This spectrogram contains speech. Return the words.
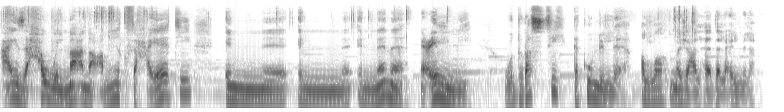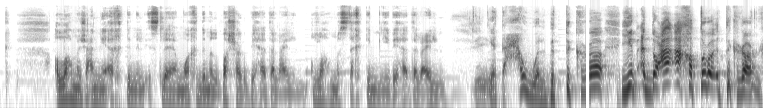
عايز أحول معنى عميق في حياتي إن إن إن أنا علمي ودراستي تكون لله. اللهم اجعل هذا العلم لك. اللهم اجعلني أخدم الإسلام وأخدم البشر بهذا العلم. اللهم استخدمني بهذا العلم. يتحول بالتكرار. يبقى الدعاء احد طرق التكرار.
